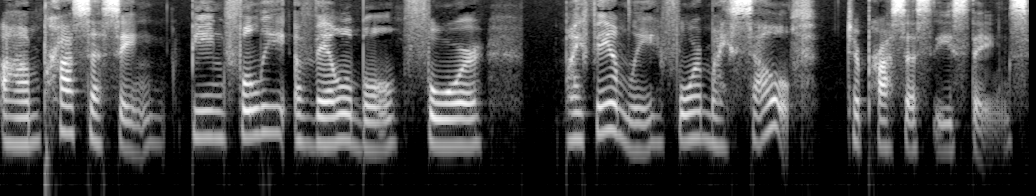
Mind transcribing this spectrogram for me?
um, processing, being fully available for my family, for myself to process these things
